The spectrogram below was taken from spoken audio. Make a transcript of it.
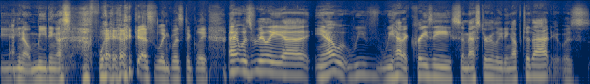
you know, meeting us halfway, I guess, linguistically. And it was really, uh, you know, we've we had a crazy semester leading up to that. It was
